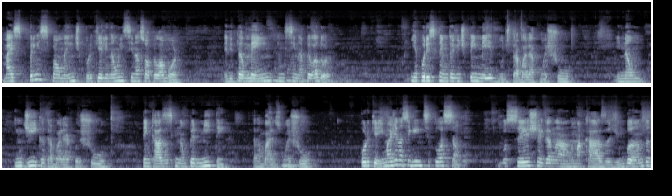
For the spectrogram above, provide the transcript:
Mas principalmente porque ele não ensina só pelo amor. Ele também ensina ensina pela pela dor. E é por isso que tem muita gente que tem medo de trabalhar com Exu e não indica trabalhar com Exu. Tem casas que não permitem trabalhos com Exu. Por quê? Imagina a seguinte situação. Você chega na, numa casa de umbanda,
